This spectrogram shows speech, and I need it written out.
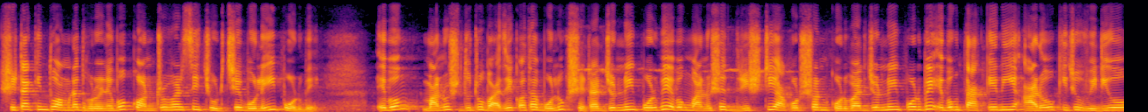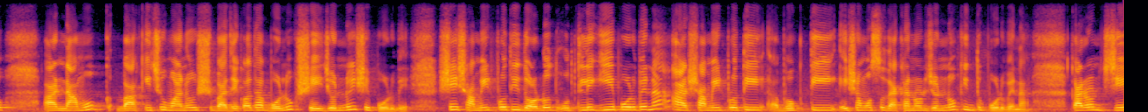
সেটা কিন্তু আমরা ধরে নেব কন্ট্রোভার্সি ছুটছে বলেই পড়বে। এবং মানুষ দুটো বাজে কথা বলুক সেটার জন্যই পড়বে এবং মানুষের দৃষ্টি আকর্ষণ করবার জন্যই পড়বে এবং তাকে নিয়ে আরও কিছু ভিডিও নামুক বা কিছু মানুষ বাজে কথা বলুক সেই জন্যই সে পড়বে। সে স্বামীর প্রতি দরদ উতলে গিয়ে পড়বে না আর স্বামীর প্রতি ভক্তি এই সমস্ত দেখানোর জন্য কিন্তু পড়বে না। কারণ যে,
